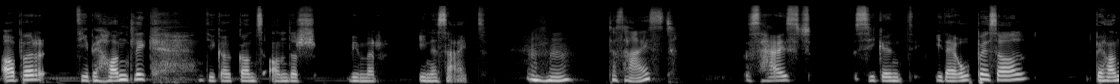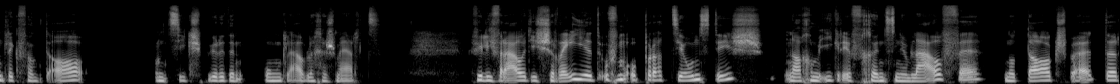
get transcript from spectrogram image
Aber die Behandlung, die geht ganz anders, wie man ihnen sagt. Mhm. Das heißt? Das heißt, sie gehen in den OP-Saal, die Behandlung fängt an und sie spüren einen unglaublichen Schmerz. Viele Frauen die schreien auf dem Operationstisch. Nach dem Eingriff können sie nicht mehr laufen. Noch Tage später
